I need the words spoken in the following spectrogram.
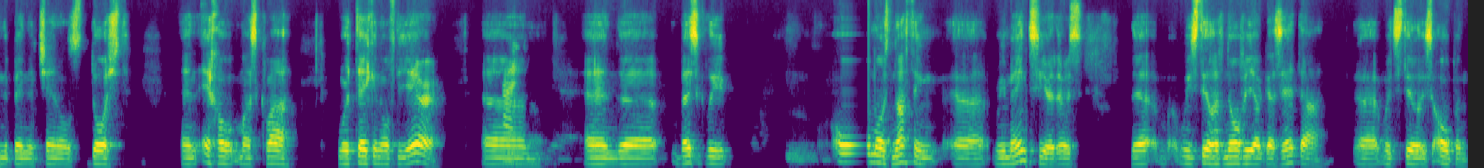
independent channels, Dozhd and Echo Moskva, were taken off the air. Um, right. And uh, basically, almost nothing uh, remains here. There's the, we still have Novaya Gazeta, uh, which still is open.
